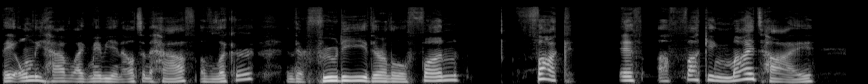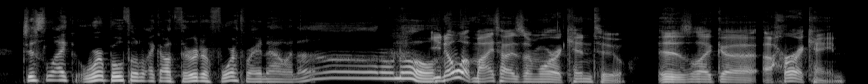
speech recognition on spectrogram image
they only have like maybe an ounce and a half of liquor and they're fruity, they're a little fun. Fuck if a fucking Mai Tai, just like we're both on like our third or fourth right now, and I don't know. You know what mai tais are more akin to is like a, a hurricane.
